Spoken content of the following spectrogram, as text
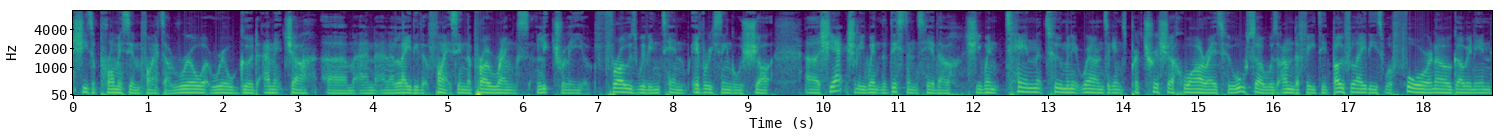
she's a promising fighter, real, real good amateur, um, and and a lady that fights in the pro ranks. Literally throws with intent every single shot. Uh, she actually went the distance here, though. She went 10 two minute rounds against Patricia Juarez, who also was undefeated. Both ladies were 4 0 going in,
